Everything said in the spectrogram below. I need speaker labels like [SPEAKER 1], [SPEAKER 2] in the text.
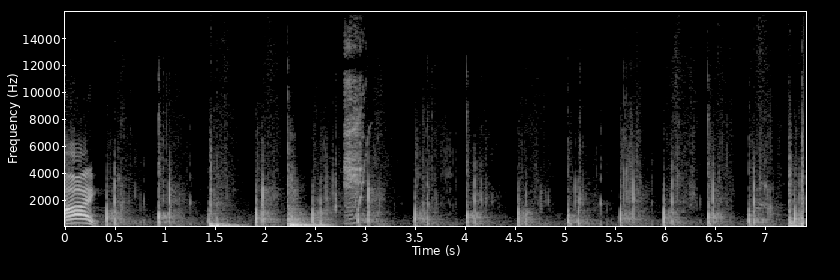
[SPEAKER 1] Hi!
